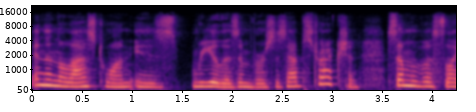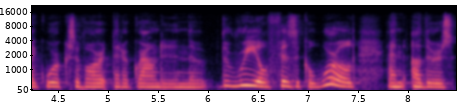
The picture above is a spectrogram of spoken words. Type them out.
And then the last one is realism versus abstraction. Some of us like works of art that are grounded in the, the real physical world, and others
